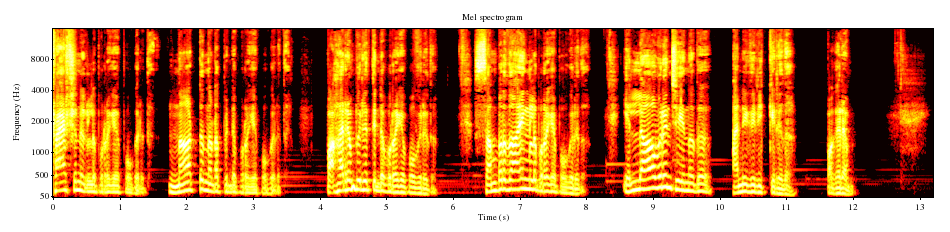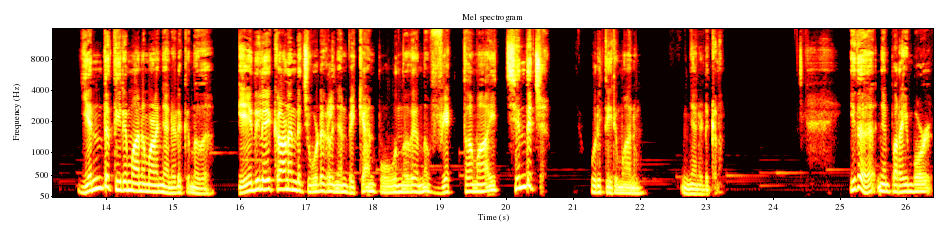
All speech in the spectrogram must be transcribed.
ഫാഷനുകളുടെ പുറകെ പോകരുത്. നാട്ടു നടപ്പിന്റെ പുറകെ പോകരുത്. പാരമ്പര്യത്തിന്റെ പുറകെ പോകരുത്. സമ്പ്രദായങ്ങളുടെ പുറകെ പോകരുത്. എല്ലാവരും ചെയ്യുന്നത് അനുകരിക്കരുത്. പകരം. എന്ത് തീരുമാനമാണ് ഞാൻ എടുക്കുന്നത്? ഏതിലേക്കാണ് എന്റെ ചുവടുകൾ ഞാൻ വയ്ക്കാൻ പോകുന്നത് എന്ന് വ്യക്തമായി ചിന്തിച്ച് ഒരു തീരുമാനം ഞാൻ എടുക്കണം. ഇത് ഞാൻ പറയുമ്പോൾ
